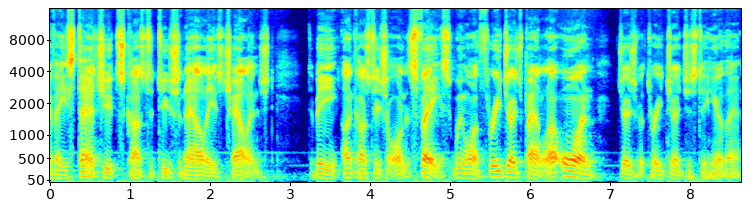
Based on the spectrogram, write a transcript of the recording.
if a statute's constitutionality is challenged to be unconstitutional on its face, we want a three-judge panel, not one judge, but three judges to hear that.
